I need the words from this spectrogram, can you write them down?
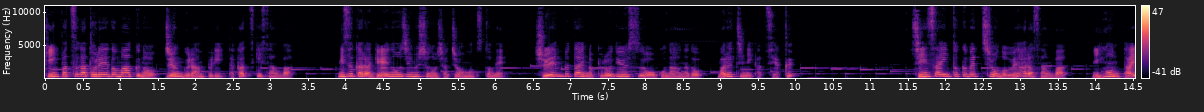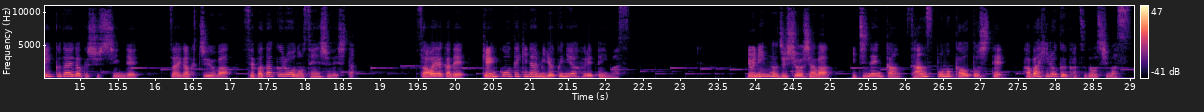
金髪がトレードマークの準グランプリ高月さんは、自ら芸能事務所の社長も務め、主演舞台のプロデュースを行うなどマルチに活躍。審査員特別賞の上原さんは日本体育大学出身で、在学中はセパタクローの選手でした。爽やかで健康的な魅力に溢れています。4人の受賞者は1年間サンスポの顔として幅広く活動します。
